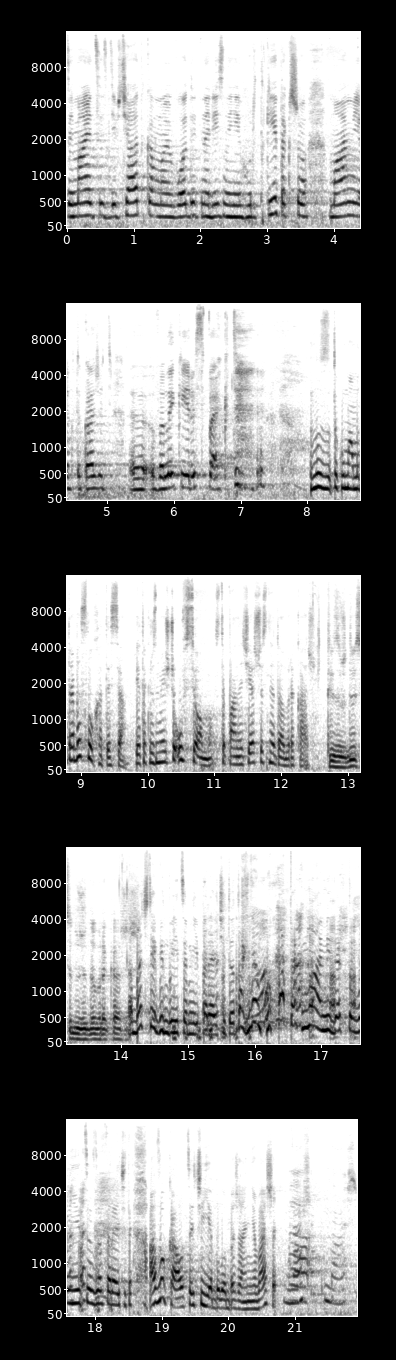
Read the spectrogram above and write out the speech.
займається з дівчатками, водить на різні гуртки. Так що мамі, як то кажуть, е, великий респект. Ну, таку маму треба слухатися. Я так розумію, що у всьому, Степане, чи я щось недобре кажу. Ти завжди все дуже добре кажеш. А бачите, як він боїться мені перечити? Так, так мамі дехто боїться заперечити. А вокал це чиє було бажання? Ваше? Наше. Наше.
